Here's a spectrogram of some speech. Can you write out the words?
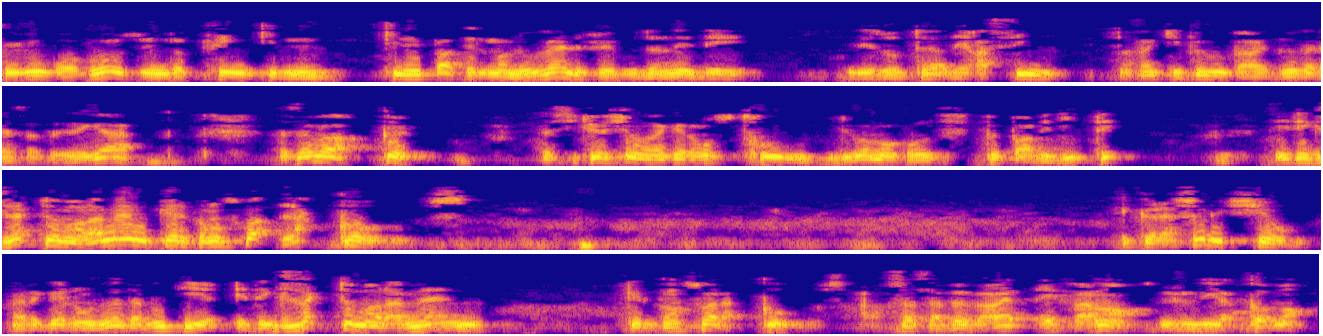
que je vous propose une doctrine qui, n'est pas tellement nouvelle, je vais vous donner des, auteurs, des racines, enfin qui peut vous paraître nouvelle à certains égards, à savoir que la situation dans laquelle on se trouve, du moment qu'on ne peut pas méditer, est exactement la même, quelle qu'en soit la cause. Et que la solution à laquelle on doit aboutir est exactement la même, quelle qu'en soit la cause. Alors ça, ça peut paraître effarant, ce que je dis là, comment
